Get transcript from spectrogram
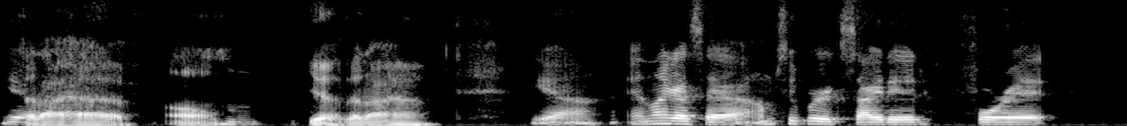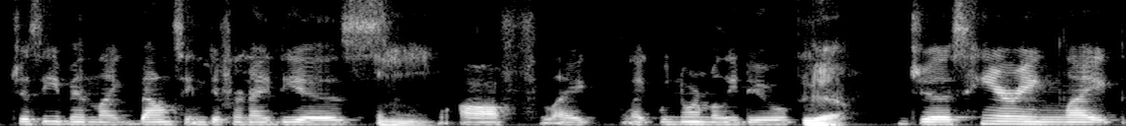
yeah. that I have. Um, mm-hmm. Yeah, that I have. Yeah, and like I said, I'm super excited for it. Just even like bouncing different ideas mm-hmm. off, like like we normally do. Yeah just hearing like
